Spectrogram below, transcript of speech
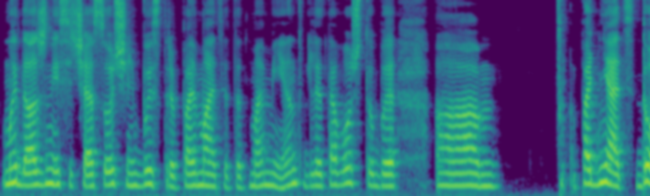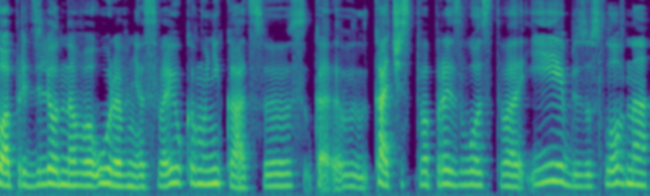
мы должны сейчас очень быстро поймать этот момент для того, чтобы поднять до определенного уровня свою коммуникацию, э, качество производства и, безусловно,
